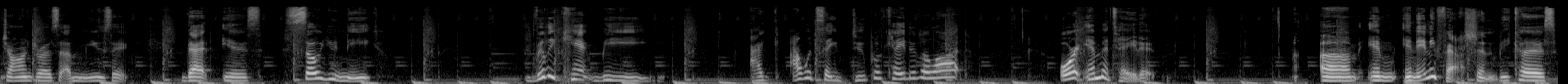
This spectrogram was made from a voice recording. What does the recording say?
genres of music that is so unique, really can't be, I, I would say, duplicated a lot or imitated um, in, in any fashion because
